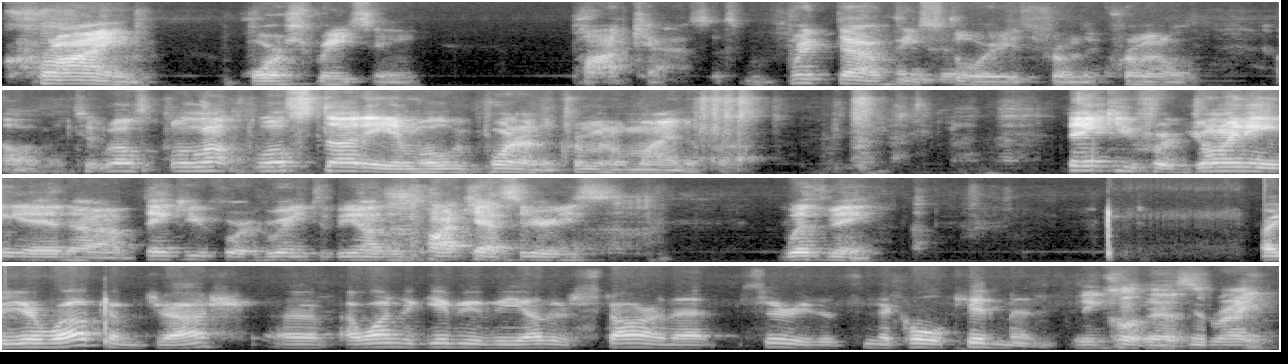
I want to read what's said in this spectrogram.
Crime Horse Racing Podcast. As we break down these stories from the criminal element. of. We'll, we'll, we'll study and we'll report on the criminal mind as well. Thank you for joining and uh, thank you for agreeing to be on this podcast series with me. Well, you're welcome, Josh. Uh, I wanted to give you the other star in that series. It's Nicole Kidman. Nicole, that's right.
